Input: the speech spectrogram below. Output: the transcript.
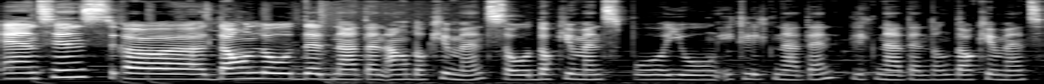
And since uh, downloaded natin ang documents, so documents po yung i-click natin. Click natin tong documents.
